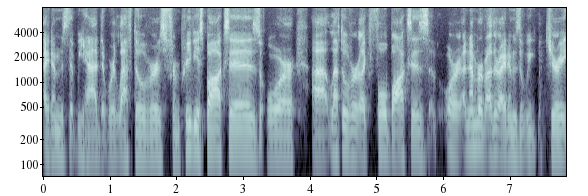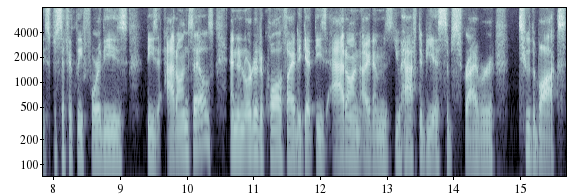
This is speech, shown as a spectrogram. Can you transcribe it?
items that we had that were leftovers from previous boxes or uh, leftover like full boxes or a number of other items that we curate specifically for these these add-on sales. And in order to qualify to get these add-on items you have to be a subscriber to the box.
